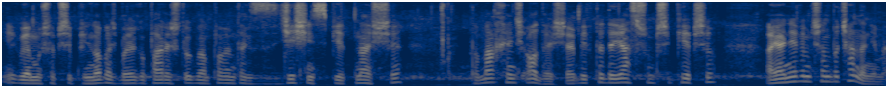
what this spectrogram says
Igłę muszę przypilnować, bo jego parę sztuk wam powiem tak z 10 z 15 to ma chęć odejść. Jakby wtedy jastrząb przypieprzył, a ja nie wiem, czy on bociana nie ma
